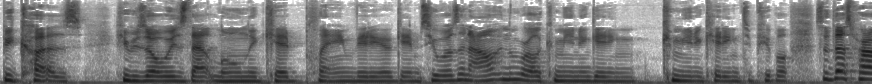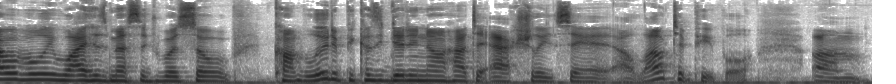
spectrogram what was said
because he was always that lonely kid playing video games. He wasn't out in the world communicating communicating to people. So that's probably why his message was so convoluted because he didn't know how to actually say it out loud to people. Um,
